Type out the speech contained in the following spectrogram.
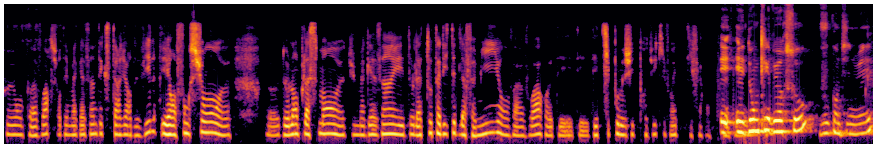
qu'on peut avoir sur des magasins d'extérieur de ville. Et en fonction, heu, de l'emplacement, du magasin et de la totalité de la famille, on va avoir, des typologies de produits qui vont être différentes, Et et donc Everso, vous continuez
